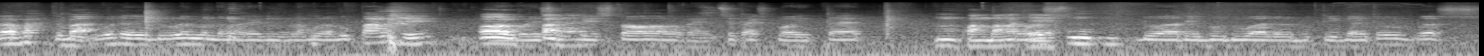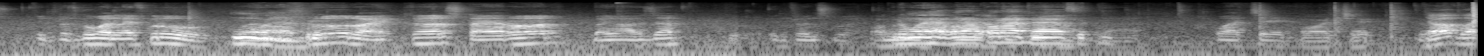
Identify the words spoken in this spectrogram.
Lu apa? Coba. Gue dari dulu emang dengerin lagu-lagu punk sih. Oh, ya. Pistol, Suit Exploited. Hmm, pang banget ya. Terus 2002 2003 itu gue influence gue One Life Crew. Hmm, One One Life Crew, Rikers, Terror, Biohazard, influence gue. Udah mulai hardcore-hardcorean ya. Wace. Wacek. Coba buat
